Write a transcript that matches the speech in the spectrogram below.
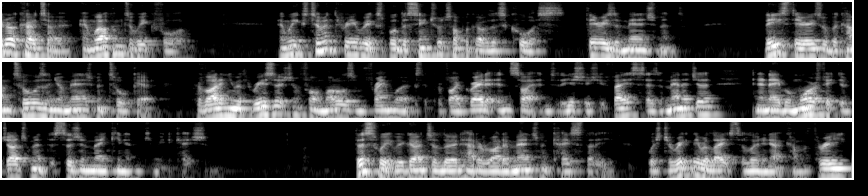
Kia koutou, and welcome to week four. In weeks two and three, we explored the central topic of this course, theories of management. These theories will become tools in your management toolkit, providing you with research-informed models and frameworks that provide greater insight into the issues you face as a manager and enable more effective judgment, decision-making, and communication. This week, we're going to learn how to write a management case study, which directly relates to learning outcome three,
